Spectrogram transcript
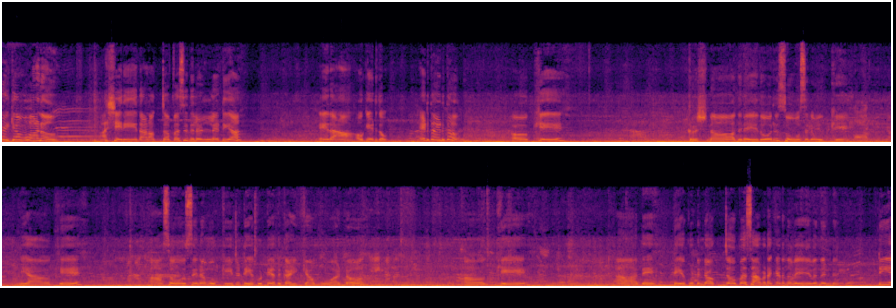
കഴിക്കാൻ പോവാണോ? ആ ശരി. ഏതാണ് ഒക്ടോപ്പസ് ഇതിലുള്ള ടിയ ഏതാണോ ഓക്കെ എടുത്തോ. എടുത്തോ എടുത്തോ. ഓക്കെ. കൃഷ്ണ അതിന് ഏതോ ഒരു സോസിൽ മുക്കി. Ya okay. ആ സോസിനെ മുക്കിയിട്ട് ടീക്കുട്ടി അത് കഴിക്കാൻ പോവാട്ടോ ഓക്കെ. ആ അതെ. ടീക്കുട്ടിന്റെ ഒക്ടോപ്പസ് അവിടെ കിടന്ന് വേവുന്നുണ്ട്. ടിയ?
